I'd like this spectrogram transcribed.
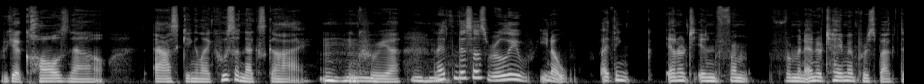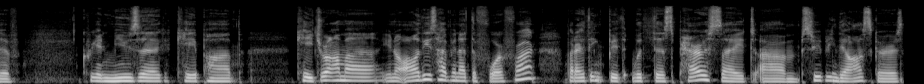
we get calls now asking like, who's the next guy mm-hmm. in Korea? Mm-hmm. And I think this is really, you know, I think in, from from an entertainment perspective, Korean music, K-pop, K-drama, you know, all these have been at the forefront. But I think with this Parasite um, sweeping the Oscars,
